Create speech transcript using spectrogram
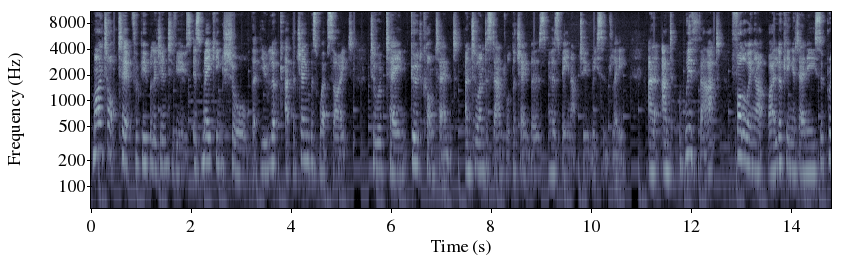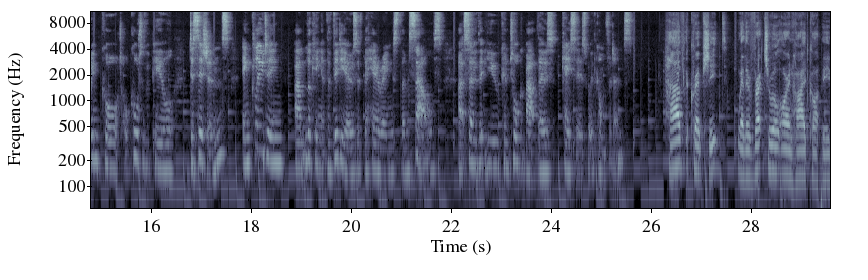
My top tip for pupillage interviews is making sure that you look at the Chambers website to obtain good content and to understand what the Chambers has been up to recently. And, and, with that, following up by looking at any Supreme Court or Court of Appeal decisions, including um, looking at the videos of the hearings themselves, uh, so that you can talk about those cases with confidence. Have a crib sheet, whether virtual or in hard copy,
